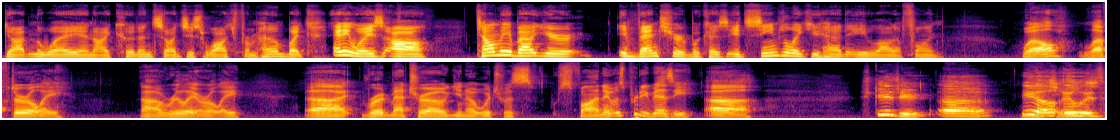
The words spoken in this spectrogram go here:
got in the way and I couldn't, so I just watched from home. But anyways, uh, tell me about your adventure because it seems like you had a lot of fun. Well, left early, uh, really early. Uh, rode metro, you know, which was, was fun. It was pretty busy. Uh, excuse me. Uh, you know, it was.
